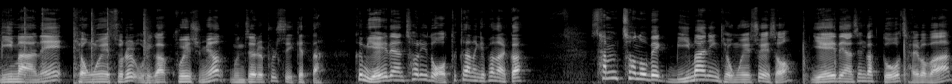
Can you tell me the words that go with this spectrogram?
미만의 경우의 수를 우리가 구해주면 문제를 풀 수 있겠다. 그럼 얘에 대한 처리도 어떻게 하는 게 편할까? 3,500 미만인 경우의 수에서 얘에 대한 생각도 잘 봐봐.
